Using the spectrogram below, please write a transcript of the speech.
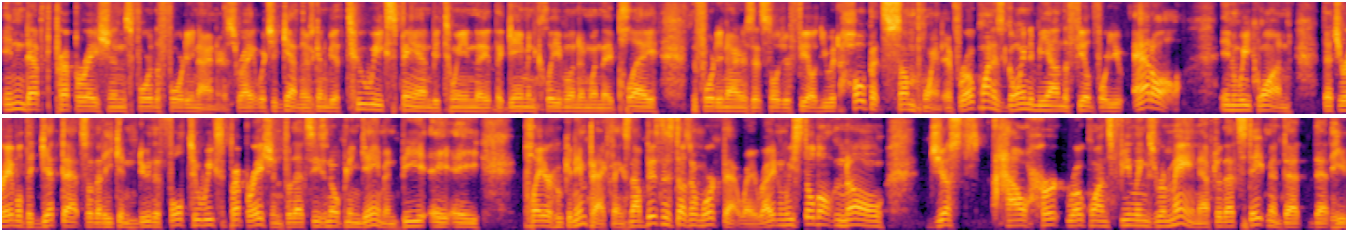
in-depth preparations for the 49ers, right? Which again, there's going to be a two-week span between the, the game in Cleveland and when they play the 49ers at Soldier Field. You would hope at some point, if Roquan is going to be on the field for you at all in week one, that you're able to get that so that he can do the full two weeks of preparation for that season opening game and be a, a player who can impact things. Now, business doesn't work that way, right? And we still don't know just how hurt Roquan's feelings remain after that statement that that he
